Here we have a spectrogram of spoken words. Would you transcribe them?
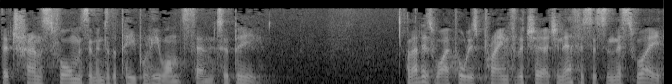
that transforms them into the people he wants them to be. And that is why Paul is praying for the church in Ephesus in this way.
